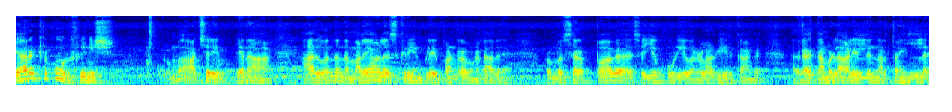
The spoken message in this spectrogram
கேரக்டருக்கும் ஒரு ஃபினிஷ் ரொம்ப ஆச்சரியம். ஏன்னா அது வந்து அந்த மலையாள ஸ்க்ரீன் ப்ளே பண்ணுறவங்க தான் அதை ரொம்ப சிறப்பாக செய்யக்கூடியவர்களாக இருக்காங்க. அதுக்காக தமிழ் ஆள் இல்லைன்னு அர்த்தம் இல்லை.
